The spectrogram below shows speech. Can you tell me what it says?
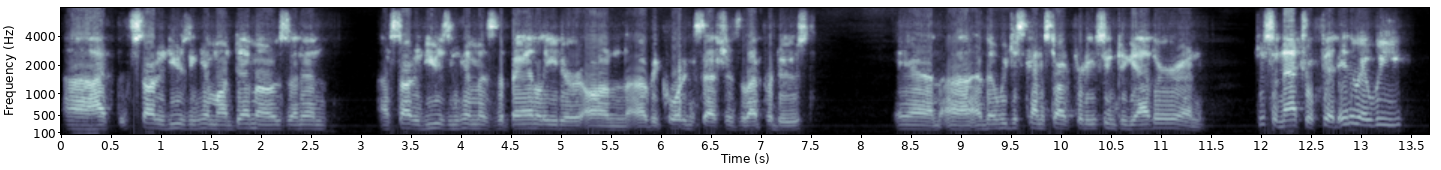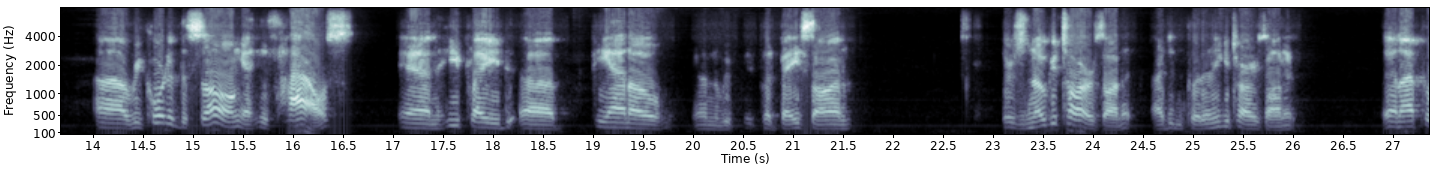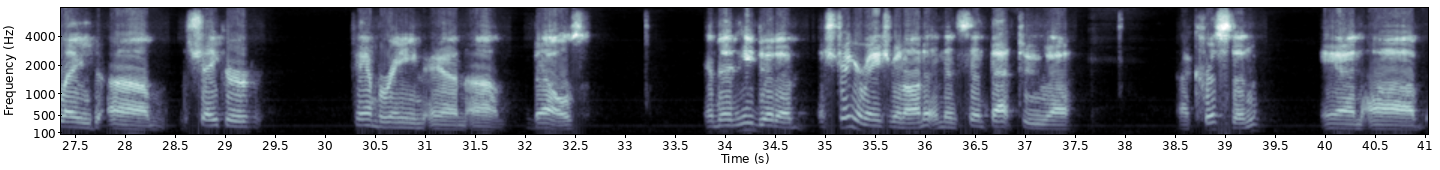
Uh, I started using him on demos, and then I started using him as the band leader on uh, recording sessions that I produced, and uh, and then we just kind of started producing together, and just a natural fit. Anyway, we uh, recorded the song at his house, and he played uh, piano, and we put bass on. There's no guitars on it. I didn't put any guitars on it, and I played um, shaker, tambourine, and um, bells and then he did a, a string arrangement on it and then sent that to uh, uh, Kristen, and uh,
